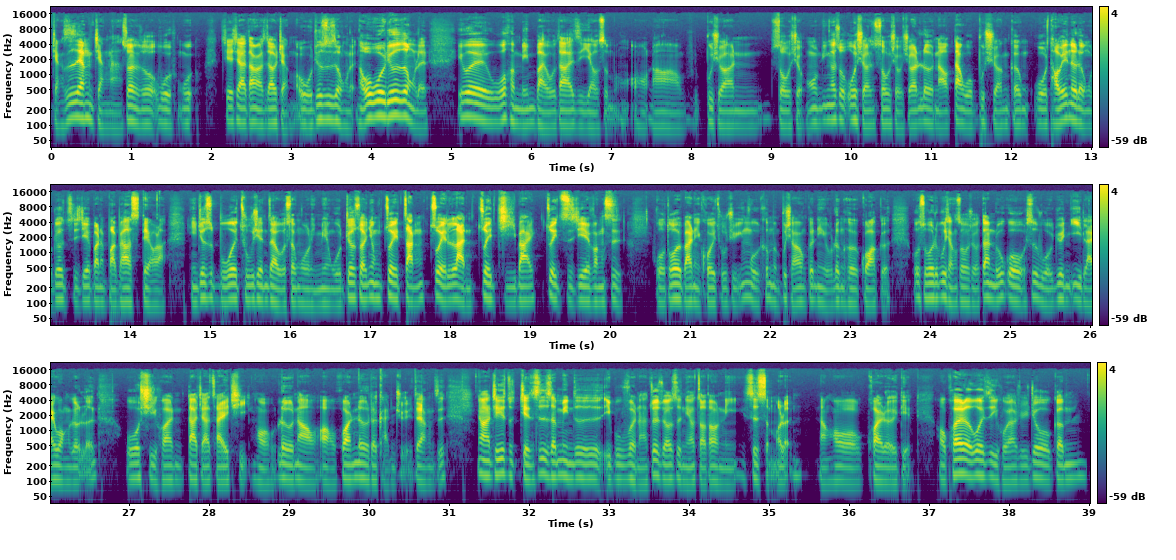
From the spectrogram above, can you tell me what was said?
讲是这样讲啦，虽然说我我接下来当然是要讲，我就是这种人，我我就是这种人，因为我很明白我大概自己要什么哦。那不喜欢 social，我应该说我喜欢 social，喜欢热闹，但我不喜欢跟我讨厌的人，我就直接把你 bypass 掉了。你就是不会出现在我生活里面，我就算用最脏、最烂、最鸡掰、最直接的方式。我都会把你挥出去，因为我根本不想要跟你有任何瓜葛。我所谓的不想收球，但如果是我愿意来往的人，我喜欢大家在一起哦，热闹哦，欢乐的感觉这样子。那其实检视生命这是一部分啊，最主要是你要找到你是什么人，然后快乐一点哦，快乐为自己活下去，就跟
